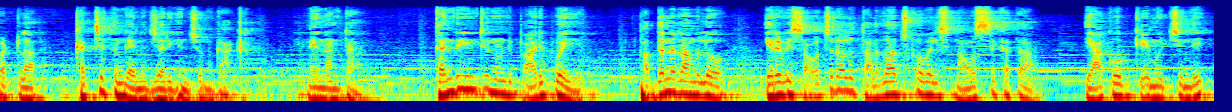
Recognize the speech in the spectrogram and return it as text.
పట్ల ఖచ్చితంగా ఆయన జరిగించును కాక నేనంట తండ్రి ఇంటి నుండి పారిపోయి పద్దనరాములో ఇరవై సంవత్సరాలు తలదాచుకోవలసిన ఆవశ్యకత యాకోబ్కి ఏమొచ్చింది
